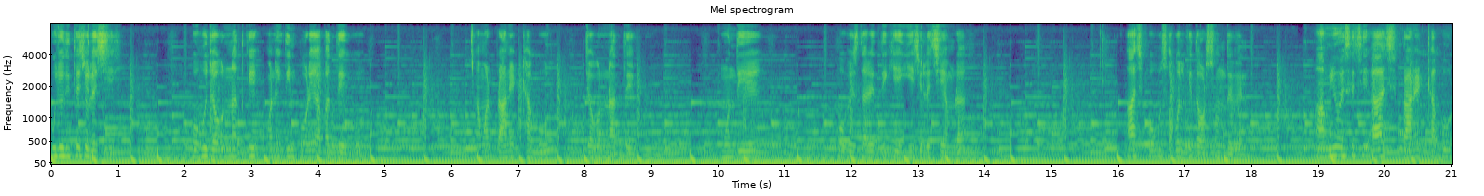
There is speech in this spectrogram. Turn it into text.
পুজো দিতে চলেছি। প্রভু জগন্নাথকে অনেকদিন পরে আবার দেখব। আমার প্রাণের ঠাকুর জগন্নাথ দেব। মন্দিরের প্রবেশদ্বারের দিকে এগিয়ে চলেছি আমরা। আজ প্রভু সকলকে দর্শন দেবেন। আমিও এসেছি আজ প্রাণের ঠাকুর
